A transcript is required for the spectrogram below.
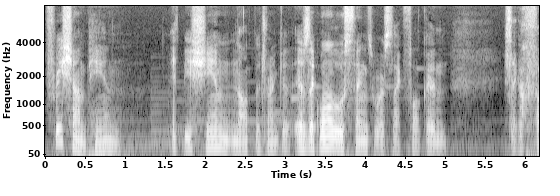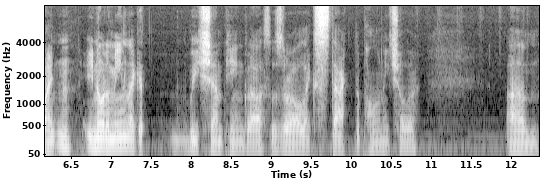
free champagne, it'd be a shame not to drink it. It was like one of those things where it's like fucking, it's like a fountain. You know what I mean? Like a wee champagne glasses are all like stacked upon each other. Um,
